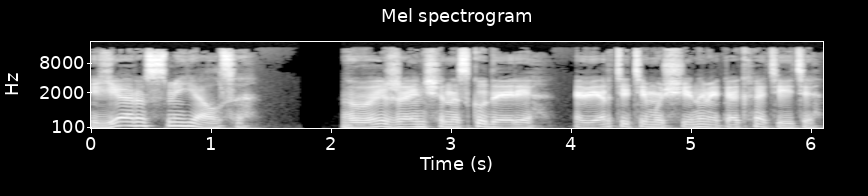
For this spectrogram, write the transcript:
Я рассмеялся. «Вы, женщины Скудери, вертите мужчинами как хотите».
